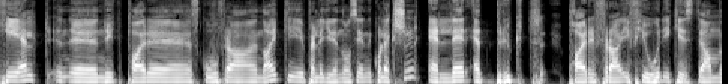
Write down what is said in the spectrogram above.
helt eh, nytt par eh, sko fra Nike i Pellegrino sin collection, eller et brukt par fra i fjor i Christian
